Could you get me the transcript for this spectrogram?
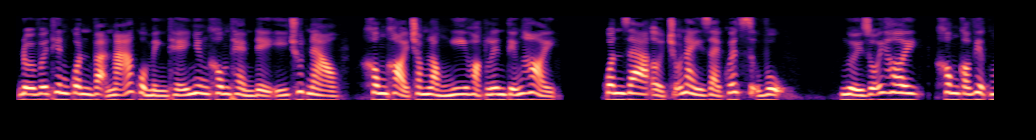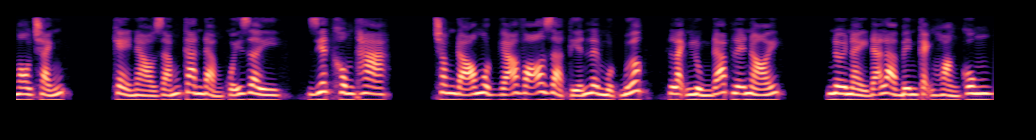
đối với thiên quân vạn mã của mình thế nhưng không thèm để ý chút nào, không khỏi trong lòng nghi hoặc lên tiếng hỏi. Quân gia ở chỗ này giải quyết sự vụ. Người dỗi hơi, không có việc mau tránh. Kẻ nào dám can đảm quấy giày, giết không tha. Trong đó một gã võ giả tiến lên một bước, lạnh lùng đáp lễ nói. Nơi này đã là bên cạnh Hoàng Cung,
